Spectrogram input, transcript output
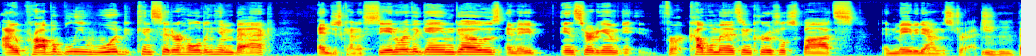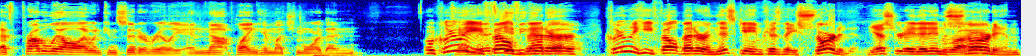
I probably would consider holding him back and just kind of seeing where the game goes and maybe inserting him for a couple minutes in crucial spots and maybe down the stretch. Mm-hmm. That's probably all I would consider really, and not playing him much more than Well, clearly he felt he better. Clearly he felt better in this game because they started him. Yesterday they didn't Right. start him,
